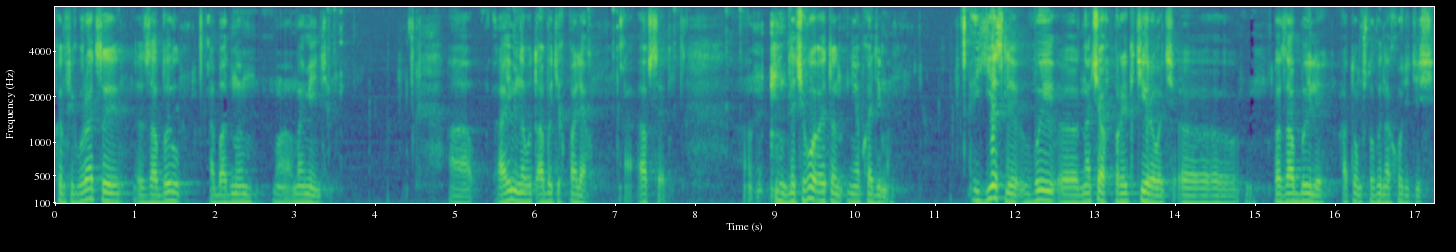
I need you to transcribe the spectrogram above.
конфигурации забыл об одном а, моменте, а, а именно вот об этих полях, а, offset. Для чего это необходимо? Если вы, э, начав проектировать, э, позабыли о том, что вы находитесь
